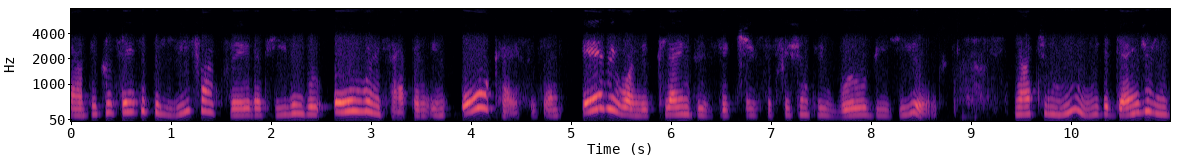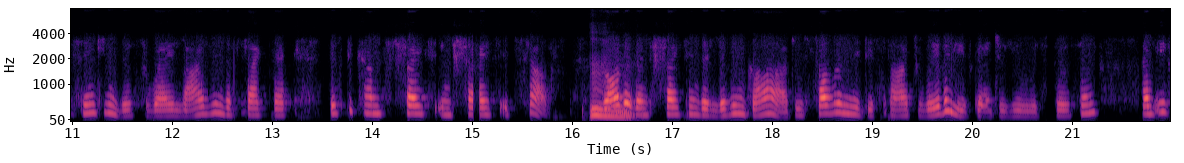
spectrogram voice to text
Uh, because there's a belief out there that healing will always happen in all cases, and everyone who claims his victory sufficiently will be healed. Now, to me, the danger in thinking this way lies in the fact that this becomes faith in faith itself, rather than faith in the living God who sovereignly decides whether he's going to heal this person, and if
